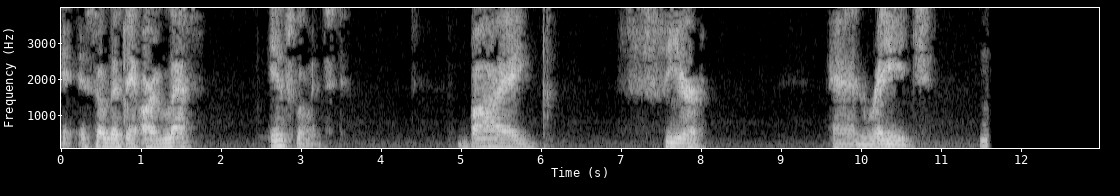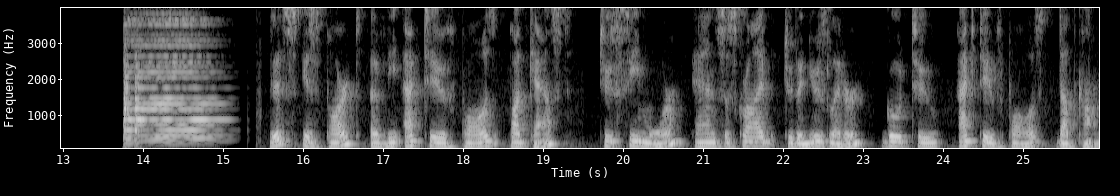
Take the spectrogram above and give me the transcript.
eh, so that they are less influenced by fear and rage. This is part of the Active Pause podcast. To see more and subscribe to the newsletter, go to activepause.com.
